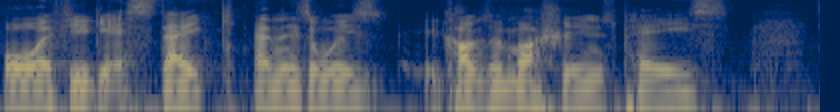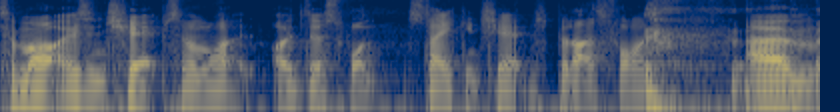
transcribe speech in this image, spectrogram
or if you get a steak and there's always it comes with mushrooms, peas, tomatoes, and chips, and I'm like, I just want steak and chips, but that's fine. um,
